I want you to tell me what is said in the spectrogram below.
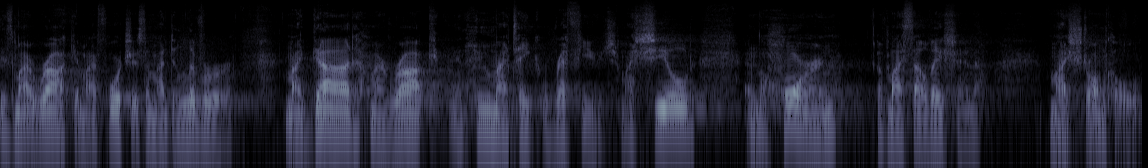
is my rock and my fortress and my deliverer, my God, my rock, in whom I take refuge, my shield and the horn of my salvation, my stronghold.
